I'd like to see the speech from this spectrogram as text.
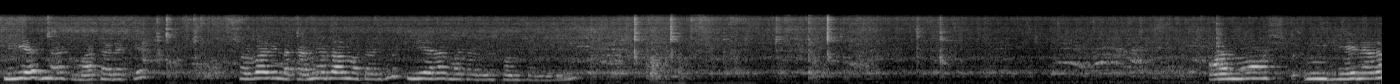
ಕ್ಲಿಯರ್ನಾಗಿ ಮಾತಾಡೋಕ್ಕೆ. ಪರವಾಗಿಲ್ಲ ಕನ್ನಡದಾಗ ಮಾತಾಡಿದ್ರು ಕ್ಲಿಯರಾಗಿ ಮಾತಾಡಬೇಕು ಅಂದ್ಕೊಂಡಿದ್ದೀನಿ ಆಲ್ಮೋಸ್ಟ್ ನಿಮ್ಗೆ ಏನಾರು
